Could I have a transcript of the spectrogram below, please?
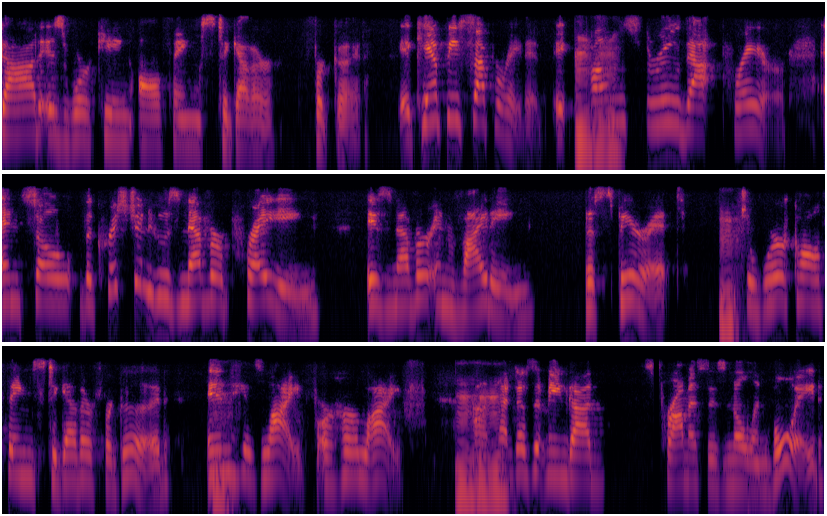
God is working all things together for good. It can't be separated. It mm-hmm. comes through that prayer. And so the Christian who's never praying is never inviting the Spirit mm. to work all things together for good in mm. his life or her life. Um, mm-hmm. Um, that doesn't mean God's promise is null and void,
